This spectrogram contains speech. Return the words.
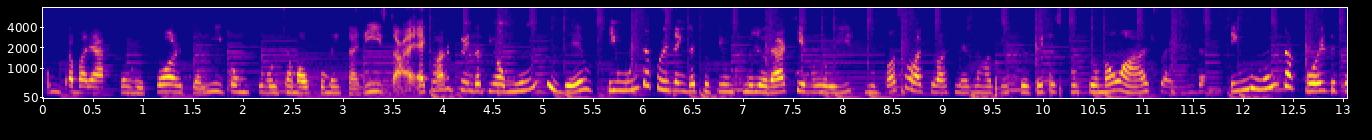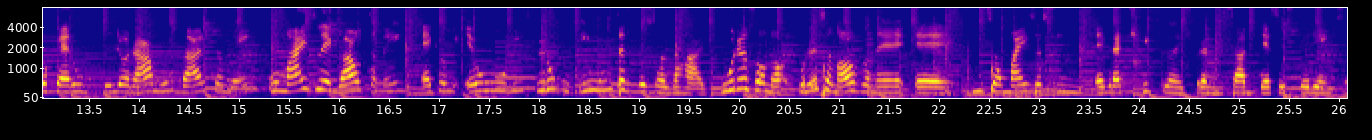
como trabalhar com o repórter ali, como que eu vou chamar o comentarista. É claro que eu ainda tenho muitos erros, tem muita coisa ainda que eu tenho que melhorar, que evoluir. Não posso falar que eu acho minhas narrações perfeitas, porque eu não acho ainda. Tem muita coisa que eu quero melhorar, mudar também. O mais legal também é que eu, eu me inspiro em muitas pessoas da rádio. Por eu, sou no, por eu ser nova, né? É, isso é o mais assim, é gratificante para mim, sabe? Ter essa experiência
